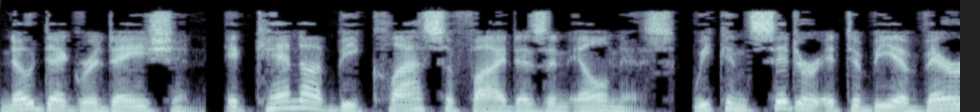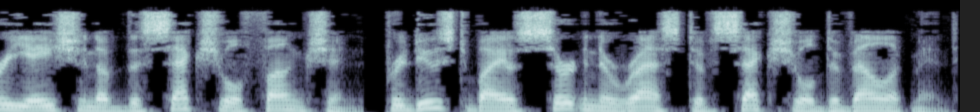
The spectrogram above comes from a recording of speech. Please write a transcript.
no degradation, it cannot be classified as an illness, we consider it to be a variation of the sexual function, produced by a certain arrest of sexual development."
